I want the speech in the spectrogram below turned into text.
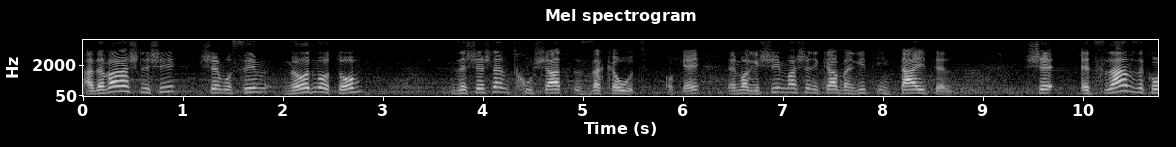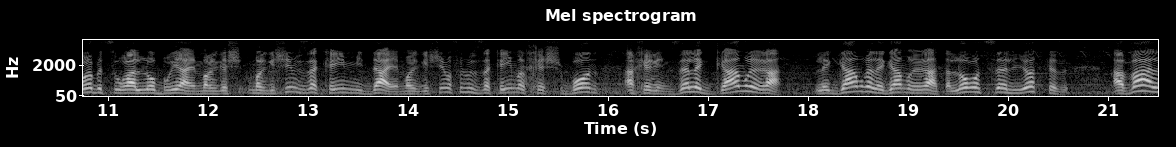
הדבר השלישי שהם עושים מאוד מאוד טוב, זה שיש להם תחושת זכאות, אוקיי? הם מרגישים מה שנקרא באנגלית entitled, שאצלם זה קורה בצורה לא בריאה, הם מרגיש, מרגישים זכאים מדי, הם מרגישים אפילו זכאים על חשבון אחרים. זה לגמרי רע, לגמרי לגמרי רע, אתה לא רוצה להיות כזה, אבל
